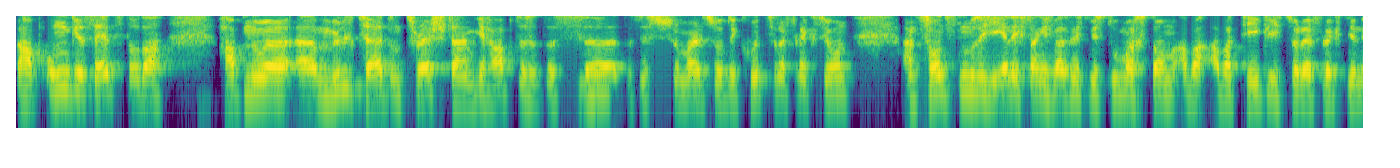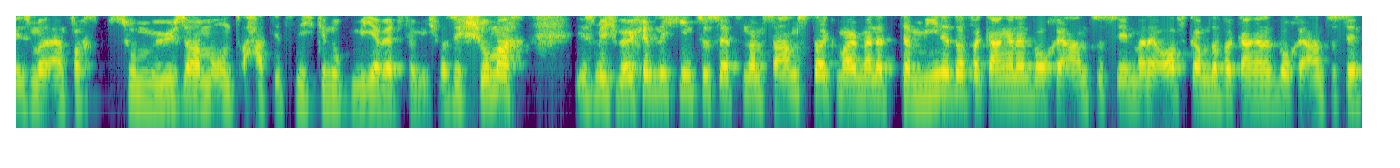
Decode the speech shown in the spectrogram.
habe umgesetzt oder habe nur äh, Müllzeit und Trash-Time gehabt. Also das, mhm. äh, das ist schon mal so die Kurzreflexion. Ansonsten muss ich ehrlich sagen, ich weiß nicht, wie es du machst, Tom, aber, aber täglich zu reflektieren ist mir einfach zu mühsam und hat jetzt nicht genug Mehrwert für mich. Was ich schon mache, ist mich wöchentlich hinzusetzen, am Samstag mal meine Termine der vergangenen Woche anzusehen, meine Aufgaben der vergangenen Woche anzusehen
